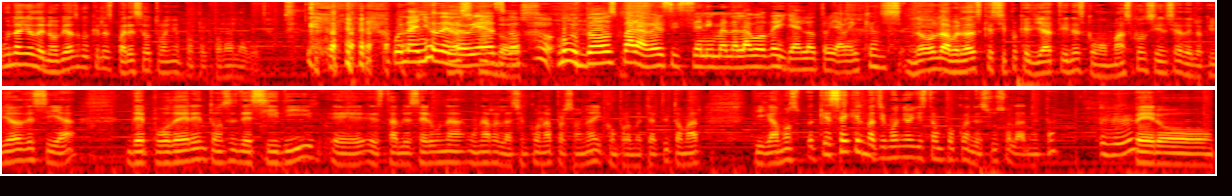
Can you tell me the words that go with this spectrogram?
un año de noviazgo, ¿qué les parece otro año para preparar la boda? un año de noviazgo, dos. dos. para ver si se animan a la boda y ya el otro ya ven qué onda. No, la verdad es que sí, porque ya tienes como más conciencia de lo que yo decía, de poder entonces decidir eh, establecer una, una relación con una persona y comprometerte y tomar, digamos, que sé que el matrimonio hoy está un poco en desuso, la neta pero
